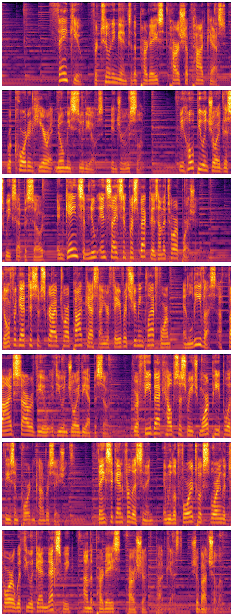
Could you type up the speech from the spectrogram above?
Thank you for tuning in to the Pardes Parsha podcast, recorded here at Nomi Studios in Jerusalem. We hope you enjoyed this week's episode and gained some new insights and perspectives on the Torah portion. Don't forget to subscribe to our podcast on your favorite streaming platform and leave us a five star review if you enjoyed the episode. Your feedback helps us reach more people with these important conversations. Thanks again for listening, and we look forward to exploring the Torah with you again next week on the Pardes Parsha podcast. Shabbat Shalom.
